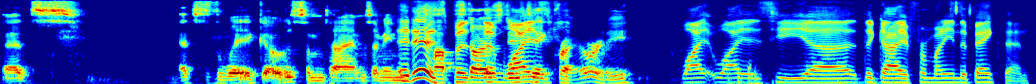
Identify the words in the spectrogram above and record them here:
That's that's the way it goes sometimes. I mean, It is, but stars why is take he- priority. Why why is he uh, the guy for Money in the Bank then?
